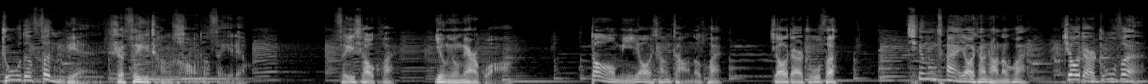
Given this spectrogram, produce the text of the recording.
猪的粪便是非常好的肥料，肥效快，应用面广。稻米要想长得快，浇点猪粪；青菜要想长得快，浇点猪粪。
